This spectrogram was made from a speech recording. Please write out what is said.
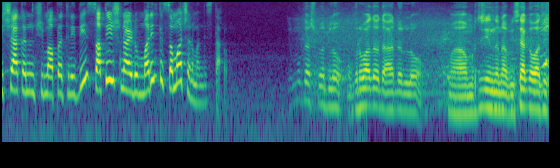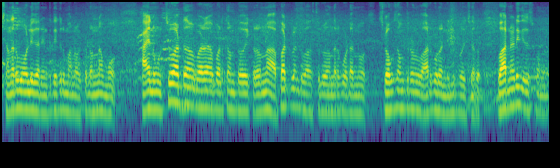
విశాఖ నుంచి మా ప్రతినిధి సతీష్ నాయుడు మరింత సమాచారం అందిస్తారు. జమ్మూ కాశ్మీర్లో ఉగ్రవాద దారుల్లో మృతి చెందిన విశాఖవాసి చంద్రమౌళి గారి ఇంటి దగ్గర మనం ఇక్కడ ఉన్నాము. ఆయన మృత్యువార్త పడ పడుతుంటూ ఇక్కడ ఉన్న అపార్ట్మెంట్ వాసులు అందరూ కూడాను శ్లోక సముద్రంలో వారు కూడా నిలిపోయారు వారిని అడిగి తెలుసుకున్నాం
